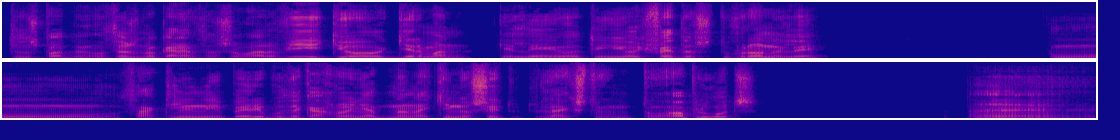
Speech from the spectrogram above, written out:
Τέλος πάντων, ο Θεός δεν το κάνει αυτό σοβαρό. Βγήκε και ο Γκέρμαν και λέει ότι όχι φέτος, του χρόνου λέει, που θα κλείνει περίπου 10 χρόνια από την ανακοίνωσή του τουλάχιστον το Apple Watch. Ε,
